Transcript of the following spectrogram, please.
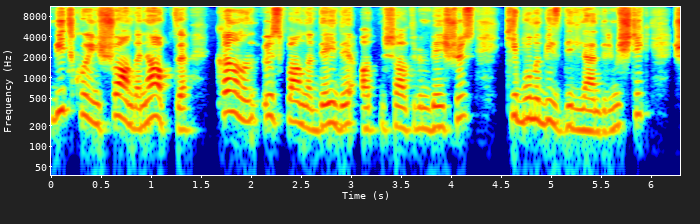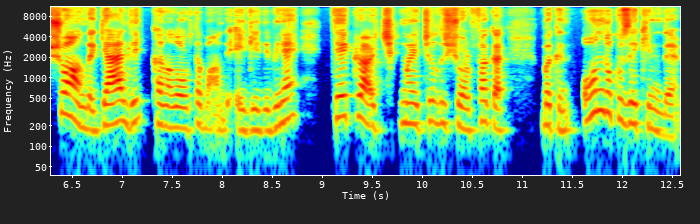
Bitcoin şu anda ne yaptı? Kanalın üst bandına değdi 66.500 ki bunu biz dillendirmiştik. Şu anda geldi kanal orta bandı 57 bine tekrar çıkmaya çalışıyor fakat bakın 19 Ekim'de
